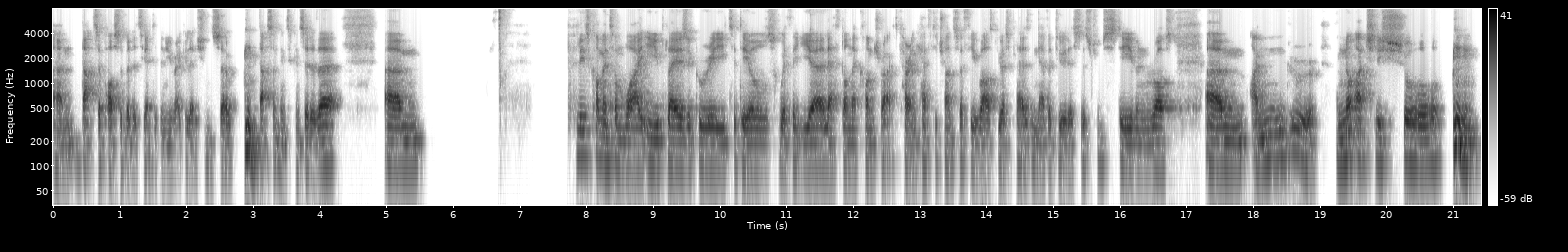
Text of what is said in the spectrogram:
um, that's a possibility under the new regulations. So that's something to consider there. Um, please comment on why EU players agree to deals with a year left on their contract, carrying hefty transfer fee, whilst US players never do this. This is from Stephen Ross. Um, I'm I'm not actually sure the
